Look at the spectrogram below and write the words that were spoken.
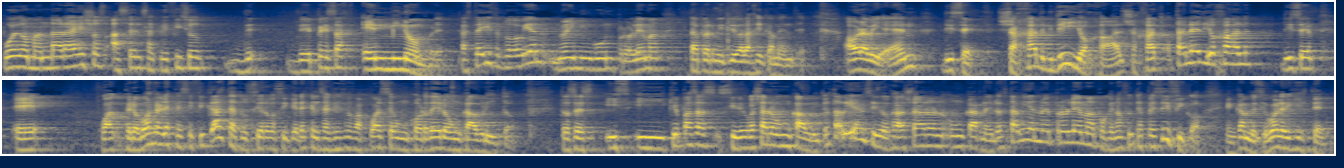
puedo mandar a ellos a hacer el sacrificio de, de Pesach en mi nombre. Hasta ahí está todo bien, no hay ningún problema, está permitido lógicamente. Ahora bien, dice, Shahat Gdi Yohal, Shahat Taled Yohal, dice, eh, pero vos no le especificaste a tu siervo si querés que el sacrificio pascual sea un cordero o un cabrito. Entonces, ¿y, qué pasa si degollaron un cabrito? Está bien, si degollaron un carnero, está bien, no hay problema porque no fuiste específico. En cambio, si vos le dijiste,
